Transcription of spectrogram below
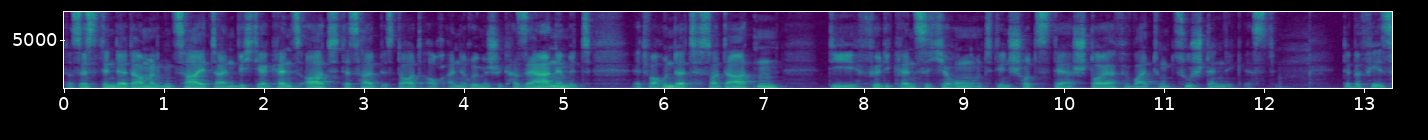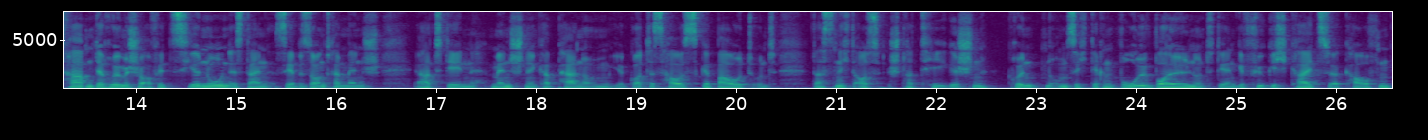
Das ist in der damaligen Zeit ein wichtiger Grenzort, deshalb ist dort auch eine römische Kaserne mit etwa 100 Soldaten, die für die Grenzsicherung und den Schutz der Steuerverwaltung zuständig ist. Der befehlshabende römische Offizier nun ist ein sehr besonderer Mensch. Er hat den Menschen in Kapernaum ihr Gotteshaus gebaut und das nicht aus strategischen Gründen, um sich deren Wohlwollen und deren Gefügigkeit zu erkaufen.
